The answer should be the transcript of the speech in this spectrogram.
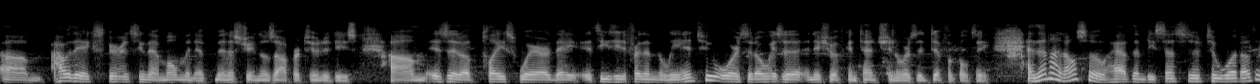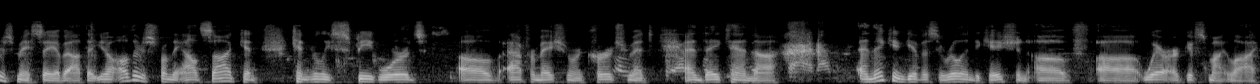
um, how are they experiencing that moment of ministry and those opportunities? Um, is it a place where they it's easy for them to lean into, or is it always a, an issue of contention, or is it difficulty? And then I'd also have them be sensitive to what others may say about that. You know, others from the outside can can really speak words of affirmation or encouragement, and they can. Uh, and they can give us a real indication of uh, where our gifts might lie.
